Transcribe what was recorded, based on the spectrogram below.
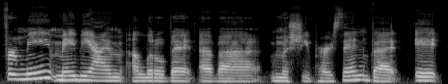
for me, maybe I'm a little bit of a mushy person, but it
